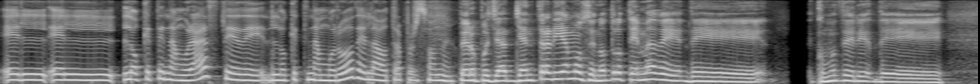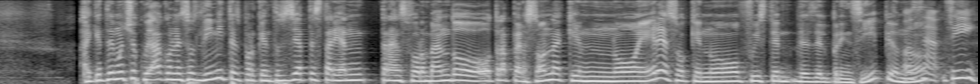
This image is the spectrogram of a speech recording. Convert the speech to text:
el, el- lo que te enamoraste, de lo que te enamoró de la otra persona. Pero pues ya, ya entraríamos en otro tema de, de ¿cómo te diré? De hay que tener mucho cuidado con esos límites porque entonces ya te estarían transformando otra persona que no eres o que no fuiste desde el principio, ¿no? O sea, sí.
